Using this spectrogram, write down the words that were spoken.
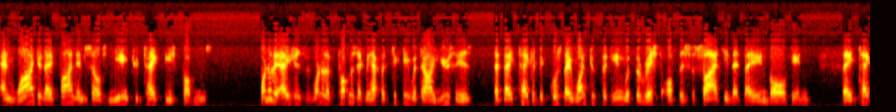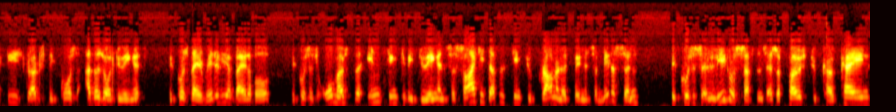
and why do they find themselves needing to take these problems? One of the agents, one of the problems that we have particularly with our youth is that they take it because they want to fit in with the rest of the society that they're involved in. They take these drugs because others are doing it, because they're readily available, because it's almost the in thing to be doing, and society doesn't seem to frown on it when it's a medicine because it's a legal substance as opposed to cocaine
